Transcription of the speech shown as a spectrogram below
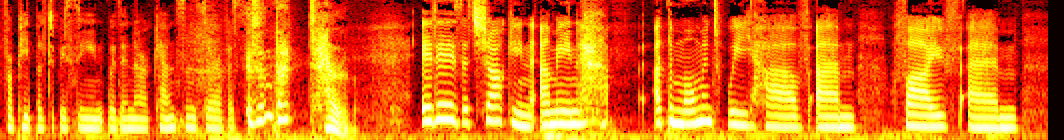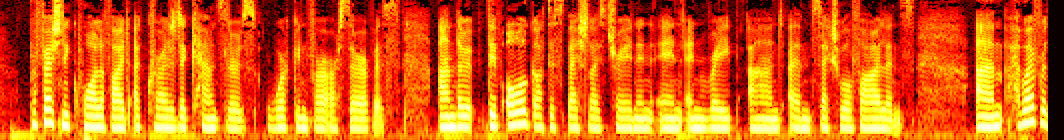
for people to be seen within our counselling service. Isn't that terrible? It is. It's shocking. I mean, at the moment we have um, five um, professionally qualified accredited counsellors working for our service, and they've all got the specialised training in, in rape and um, sexual violence. Um, however,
